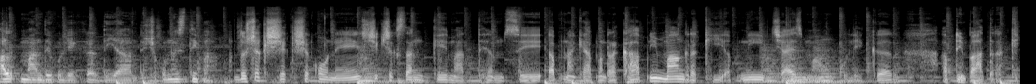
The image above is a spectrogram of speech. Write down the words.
अल्प मानदेय को लेकर दिया अंधुषकों ने इस्तीफा। अंधुषक शिक्षकों ने शिक्षक संघ के माध्यम से अपना ज्ञापन रखा, अपनी मांग रखी, अपनी जायज़ मांगों को लेकर अपनी बात रखी।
